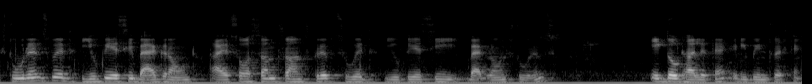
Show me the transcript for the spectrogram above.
students with upsc background i saw some transcripts with upsc background students एक दो उठा लेते हैं it'll be interesting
